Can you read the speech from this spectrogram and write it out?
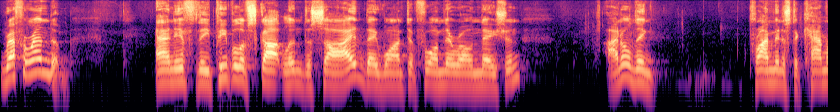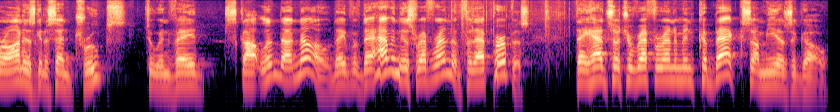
referendum. And if the people of Scotland decide they want to form their own nation, I don't think Prime Minister Cameron is going to send troops to invade Scotland. Uh, no, they are having this referendum for that purpose. They had such a referendum in Quebec some years ago.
